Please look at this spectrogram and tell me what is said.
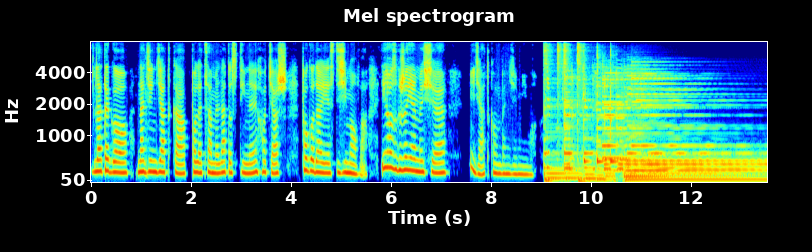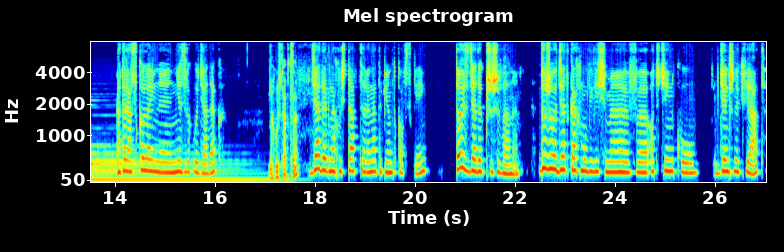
Dlatego na Dzień Dziadka polecamy latostiny, chociaż pogoda jest zimowa. I rozgrzejemy się i dziadkom będzie miło. A teraz kolejny niezwykły dziadek. Na huśtawce? Dziadek na huśtawce Renaty Piątkowskiej. To jest dziadek przyszywany. Dużo o dziadkach mówiliśmy w odcinku Wdzięczny Kwiat,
